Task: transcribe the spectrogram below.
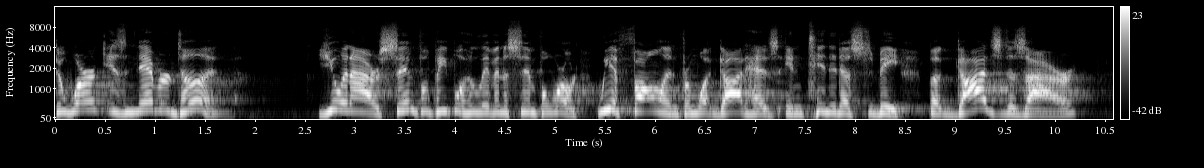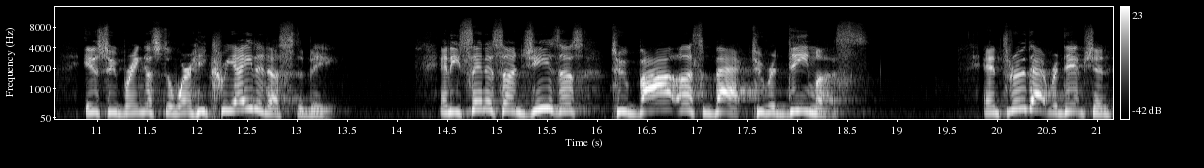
The work is never done. You and I are sinful people who live in a sinful world. We have fallen from what God has intended us to be. But God's desire is to bring us to where He created us to be. And He sent His Son Jesus to buy us back, to redeem us. And through that redemption,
